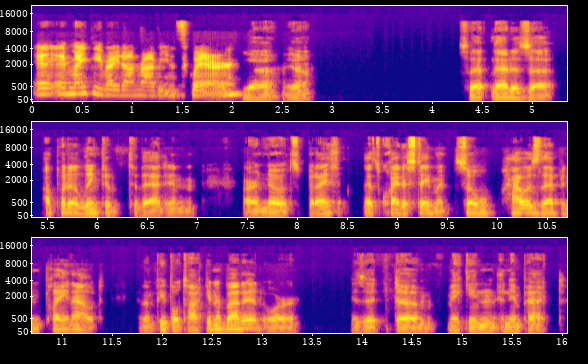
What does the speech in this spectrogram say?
It, it, might be right on Rabin Square. Yeah, yeah. So that that is a. I'll put a link to that in our notes, but I think that's quite a statement. So how has that been playing out? Have been people talking about it, or is it um, making an impact?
